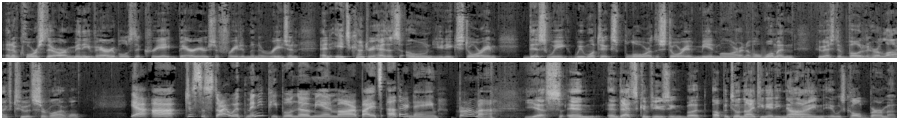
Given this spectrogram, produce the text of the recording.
And of course, there are many variables that create barriers to freedom in the region, and each country has its own unique story. This week, we want to explore the story of Myanmar and of a woman who has devoted her life to its survival. Yeah, uh, just to start with, many people know Myanmar by its other name, Burma. Yes, and and that's confusing. But up until 1989, it was called Burma.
